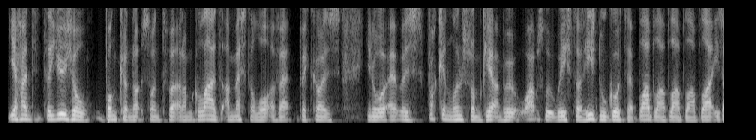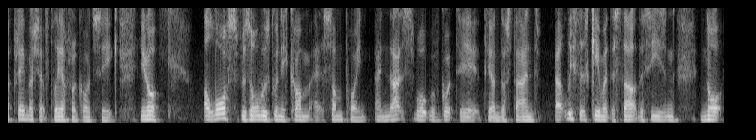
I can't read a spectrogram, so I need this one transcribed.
you had the usual bunker nuts on Twitter. I'm glad I missed a lot of it because, you know, it was fucking Lundstram get about absolute waster. He's no go to it, blah, blah, blah, blah, blah. He's a Premiership player, for God's sake. You know, a loss was always going to come at some point, and that's what we've got to, to understand. At least it's came at the start of the season, not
